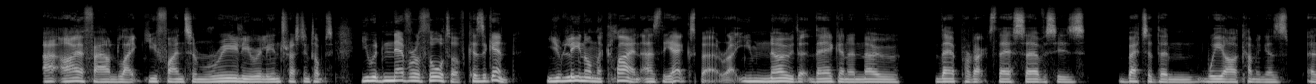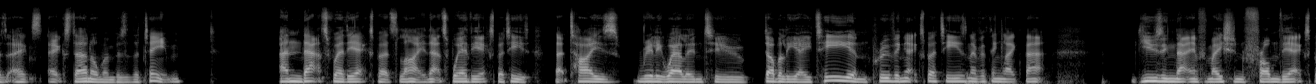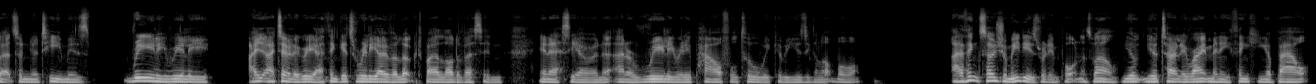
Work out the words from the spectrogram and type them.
I, I have found like you find some really really interesting topics you would never have thought of. Because again you lean on the client as the expert right? You know that they're going to know their products their services better than we are coming as as ex- external members of the team. And that's where the experts lie. That's where the expertise that ties really well into WEAT and proving expertise and everything like that. Using that information from the experts on your team is really really I, I totally agree. I think it's really overlooked by a lot of us in in seo and a, and a really really powerful tool we could be using a lot more. I think social media is really important as well. You're, you're totally right minnie thinking about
